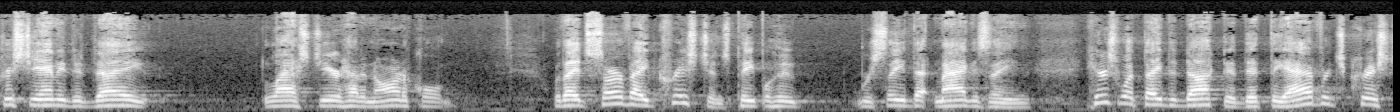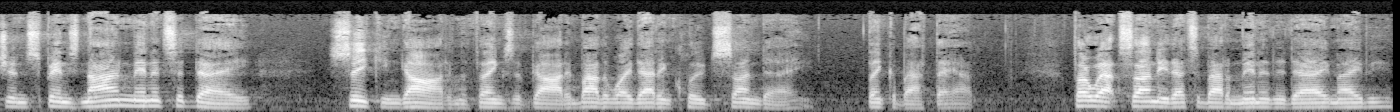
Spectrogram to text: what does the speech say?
Christianity Today last year had an article where they'd surveyed Christians, people who received that magazine. Here's what they deducted that the average Christian spends nine minutes a day seeking God and the things of God. And by the way, that includes Sunday. Think about that. Throw out Sunday, that's about a minute a day, maybe.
